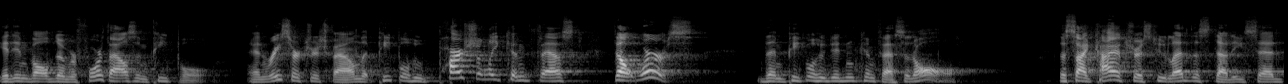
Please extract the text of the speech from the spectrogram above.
it involved over 4,000 people, and researchers found that people who partially confessed felt worse than people who didn't confess at all. The psychiatrist who led the study said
